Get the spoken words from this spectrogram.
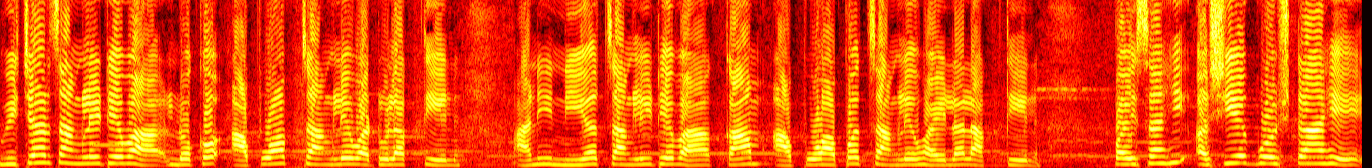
विचार चांगले ठेवा लोक आपोआप चांगले वाटू लागतील आणि नियत चांगली ठेवा काम आपोआपच चांगले व्हायला लागतील. पैसा ही अशी एक गोष्ट आहे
